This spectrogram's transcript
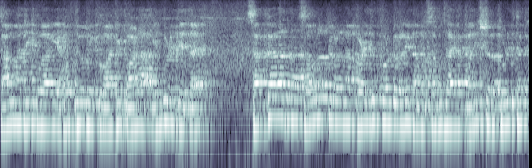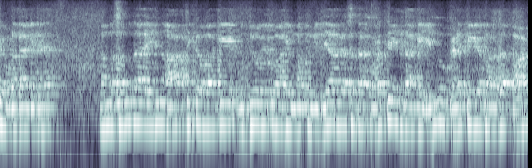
ಸಾಮಾಜಿಕವಾಗಿ, ಔದ್ಯೋಗಿಕವಾಗಿ ಬಹಳ ಹಿಂದುಳಿದಿದೆ. ಸರ್ಕಾರದ ಸವಲತ್ತುಗಳನ್ನು ಪಡೆದುಕೊಳ್ಳುವಲ್ಲಿ ನಮ್ಮ ಸಮುದಾಯ ಕನಿಷ್ಠರ ತುಳಿತಕ್ಕೆ ಒಳಗಾಗಿದೆ. ನಮ್ಮ ಸಮುದಾಯ ಇನ್ನೂ ಆರ್ಥಿಕವಾಗಿ ಉದ್ಯೋಗಿಕವಾಗಿ ಮತ್ತು ವಿದ್ಯಾಭ್ಯಾಸದ ಕೊರತೆಯಿಂದಾಗಿ ಇನ್ನೂ ಬೆಳಕಿಗೆ ಬರದ ಬಹಳ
